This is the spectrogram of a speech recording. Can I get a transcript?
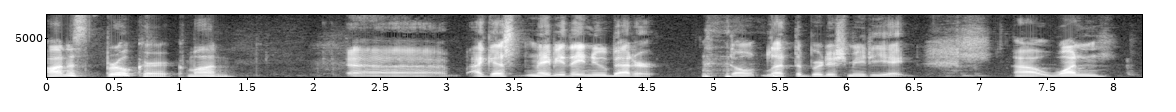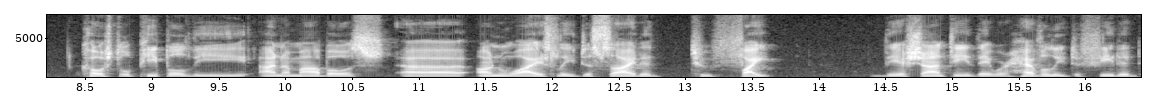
Honest broker, come on. Uh, I guess maybe they knew better. Don't let the British mediate. Uh, one coastal people, the Anamabos, uh, unwisely decided to fight the Ashanti. They were heavily defeated,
